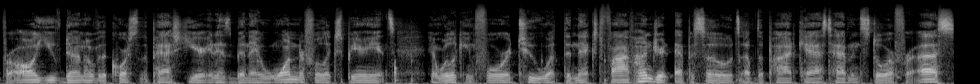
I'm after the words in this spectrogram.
for all you've done over the course of the past year. It has been a wonderful experience, and we're looking forward to what the next 500 episodes of the podcast have in store for us,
